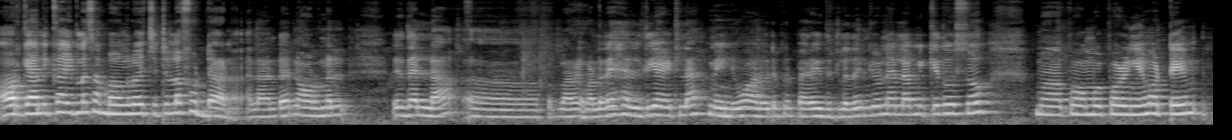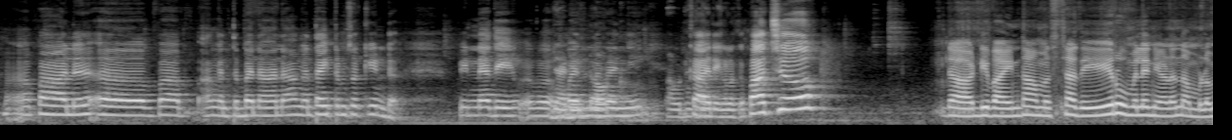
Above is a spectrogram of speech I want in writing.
ഓർഗാനിക് ആയിട്ടുള്ള സംഭവങ്ങൾ വെച്ചിട്ടുള്ള ഫുഡാണ് അല്ലാണ്ട് നോർമൽ ഇതല്ല. വളരെ ഹെൽത്തി ആയിട്ടുള്ള മെനു ആണ് ഇവർ പ്രിപ്പയർ ചെയ്തിട്ടുള്ളത്. എനിക്ക് തോന്നുന്നു എല്ലാ മിക്ക ദിവസവും പോകുമ്പോൾ പൊ- പുഴുങ്ങിയ മുട്ടയും പാൽ അങ്ങനത്തെ ബനാന അങ്ങനത്തെ ഐറ്റംസ് ഒക്കെ ഉണ്ട്. പിന്നെ അതേ മരുന്ന് കഞ്ഞി കാര്യങ്ങളൊക്കെ. പാച്ചു! ഡിവൈൻ താമസിച്ച അതേ റൂമിൽ തന്നെയാണ് നമ്മളും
